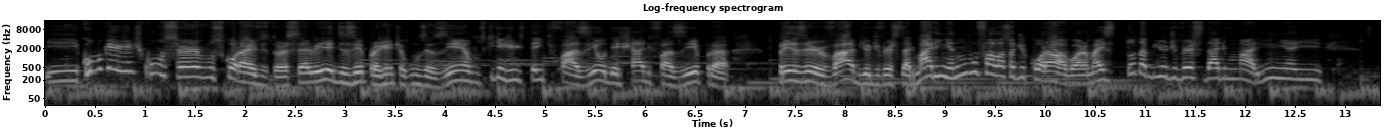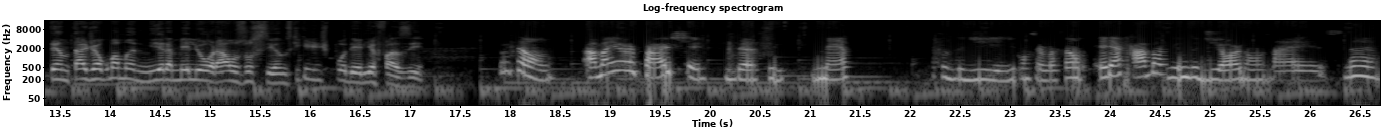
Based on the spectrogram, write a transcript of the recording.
E como que a gente conserva os corais, Vitor? Você saberia dizer pra gente alguns exemplos? O que, que a gente tem que fazer ou deixar de fazer para preservar a biodiversidade marinha? Não vou falar só de coral agora, mas toda a biodiversidade marinha e tentar de alguma maneira melhorar os oceanos. O que, que a gente poderia fazer? Então, a maior parte desse método de, de conservação, ele acaba vindo de órgãos mais né,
